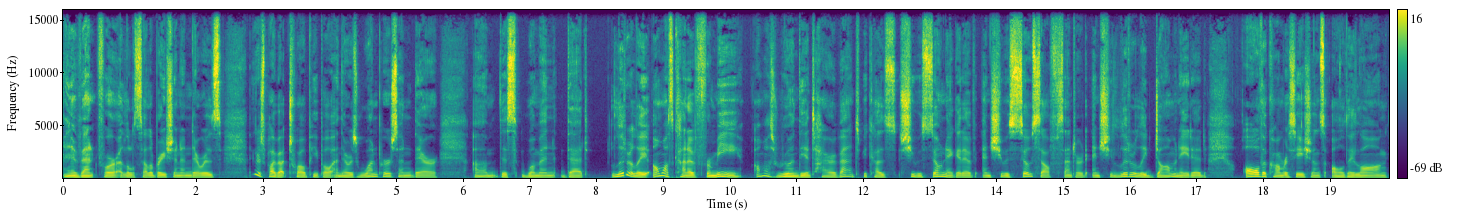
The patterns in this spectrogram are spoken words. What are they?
an event for a little celebration and there was i think there was probably about 12 people and there was one person there um, this woman that literally almost kind of for me almost ruined the entire event because she was so negative and she was so self-centered and she literally dominated all the conversations all day long.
